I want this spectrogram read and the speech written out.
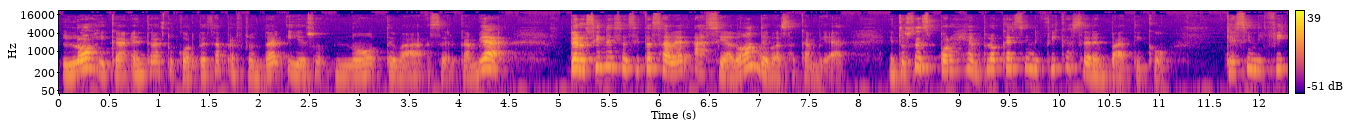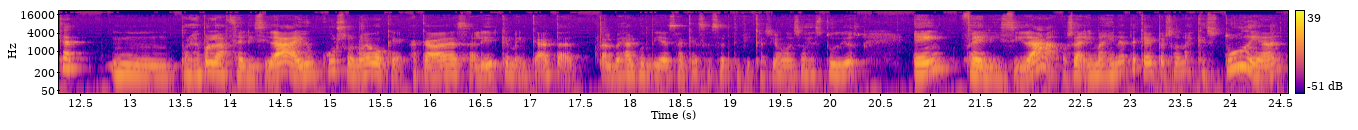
lógica entra a tu corteza prefrontal y eso no te va a hacer cambiar. Pero sí necesitas saber hacia dónde vas a cambiar. Entonces, por ejemplo, ¿qué significa ser empático? ¿Qué significa, mm, por ejemplo, la felicidad? Hay un curso nuevo que acaba de salir que me encanta. Tal vez algún día saque esa certificación o esos estudios en felicidad. O sea, imagínate que hay personas que estudian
